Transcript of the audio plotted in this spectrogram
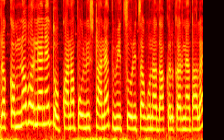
रक्कम न भरल्याने तोपखाना पोलीस ठाण्यात वीज चोरीचा गुन्हा दाखल करण्यात आलाय.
